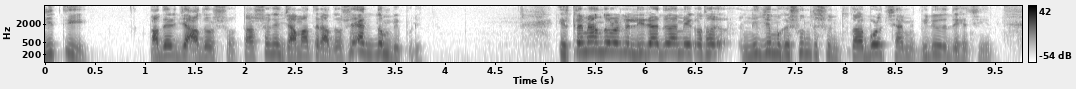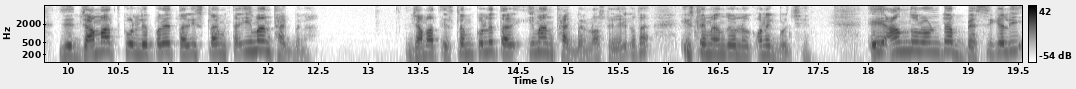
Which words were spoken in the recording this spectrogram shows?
নীতি, তাদের যে আদর্শ, তার সঙ্গে জামাতের আদর্শ একদম বিপরীত। ইসলামী আন্দোলনের লিডারদের আমি কথা নিজে মুখে শুনতে শুনতে, তারা বলছে, আমি ভিডিওতে দেখেছি যে জামাত করলে পরে তার ইসলাম, তার ইমান থাকবে না। জামাত ইসলাম করলে তার ইমান থাকবে না। নষ্ট হয়ে। এই কথা ইসলামী আন্দোলন অনেক বলছে। এই আন্দোলনটা বেসিক্যালি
